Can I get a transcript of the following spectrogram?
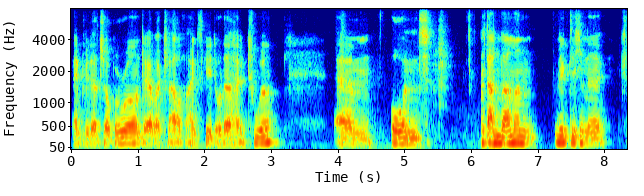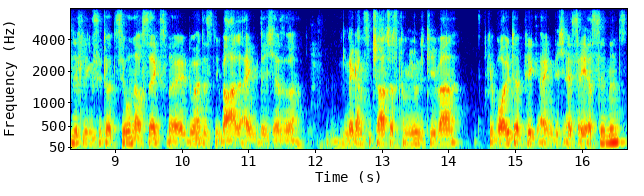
entweder Joe Burrow, der aber klar auf 1 geht, oder halt Tour. Ähm, und dann war man wirklich in einer kniffligen Situation auf 6, weil du hattest die Wahl eigentlich, also in der ganzen Chargers Community war gewollter Pick eigentlich Isaiah Simmons,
